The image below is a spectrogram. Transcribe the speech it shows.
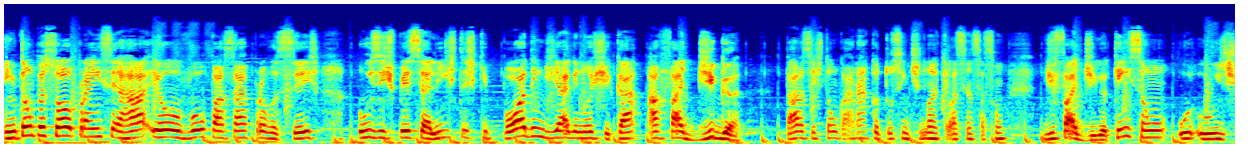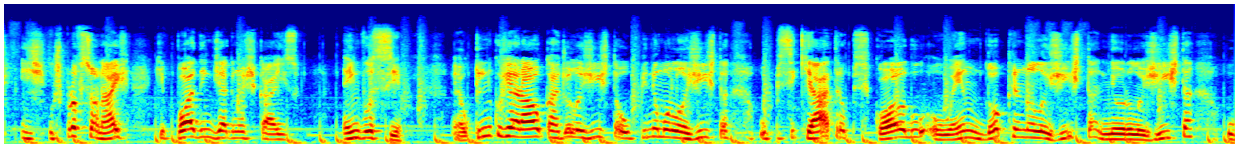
Então, pessoal, para encerrar, eu vou passar para vocês os especialistas que podem diagnosticar a fadiga tá? Vocês estão, caraca, eu tô sentindo aquela sensação de fadiga. Quem são os, os, os profissionais que podem diagnosticar isso em você? É o clínico geral, o cardiologista, o pneumologista, o psiquiatra, o psicólogo, o endocrinologista, neurologista, o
